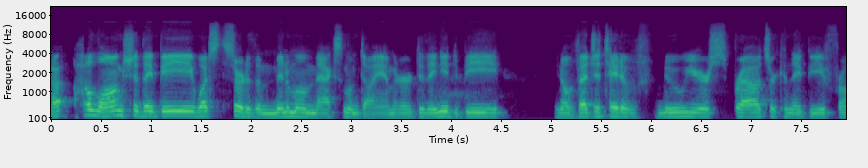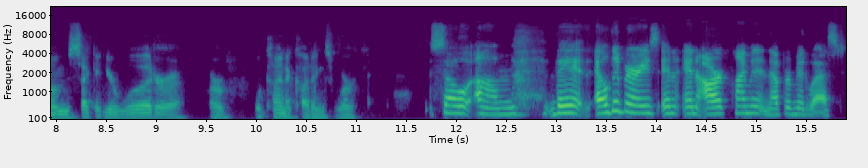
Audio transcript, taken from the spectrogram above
Uh, how long should they be? What's sort of the minimum maximum diameter? Do they need to be you know, vegetative new year sprouts, or can they be from second year wood, or or what kind of cuttings work? So um, they elderberries in in our climate in Upper Midwest,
